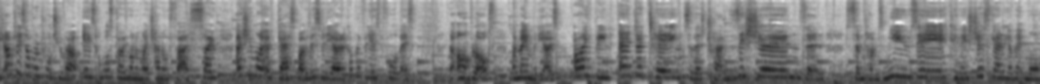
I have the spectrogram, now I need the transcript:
The updates I want to talk to you about is what's going on on my channel first. So, as you might have guessed by this video and a couple of videos before this that aren't vlogs, my main videos, I've been editing, so there's transitions and sometimes music, and it's just getting a bit more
